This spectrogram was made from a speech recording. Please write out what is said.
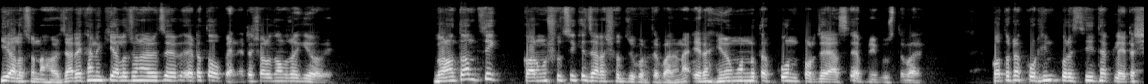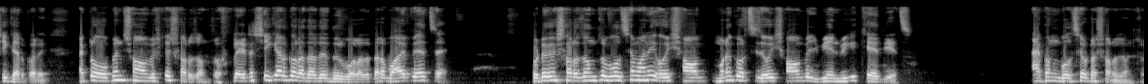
কি আলোচনা হয়? যার এখানে কি আলোচনা হয়েছে, এটা তো ওপেন এটা ষড়যন্ত্র কি হবে গণতান্ত্রিক কর্মসূচিকে যারা সহ্য করতে পারে না, এরা হীনমন্যতার কোন পর্যায়ে আছে আপনি বুঝতে পারেন। কতটা কঠিন পরিস্থিতি থাকলে এটা স্বীকার করে। একটা ওপেন সমাবেশকে ষড়যন্ত্র এটা স্বীকার করা তাদের দুর্বলতা, তারা ভয় পেয়েছে। ওটাকে ষড়যন্ত্র বলছে মানে ওই মনে করছে যে ওই সমাবেশ বিএনপিকে খেয়ে দিয়েছে। এখন বলছে ওটা ষড়যন্ত্র।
